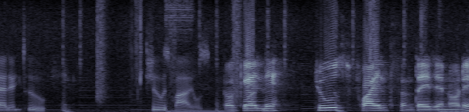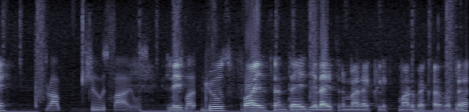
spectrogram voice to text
Heading 2. Choose files. Okay ಇಲ್ಲಿ ಚೂಸ್ ಫೈಲ್ಸ್ ಅಂತ ಇದೆ ನೋಡಿ Drop. Choose files. ಇಲ್ಲಿ Choose ಚೂಸ್ ಫೈಲ್ಸ್ ಅಂತ ಇದೆಯಲ್ಲ ಇದ್ರ ಮೇಲೆ ಕ್ಲಿಕ್ ಮಾಡಬೇಕಾಗುತ್ತೆ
